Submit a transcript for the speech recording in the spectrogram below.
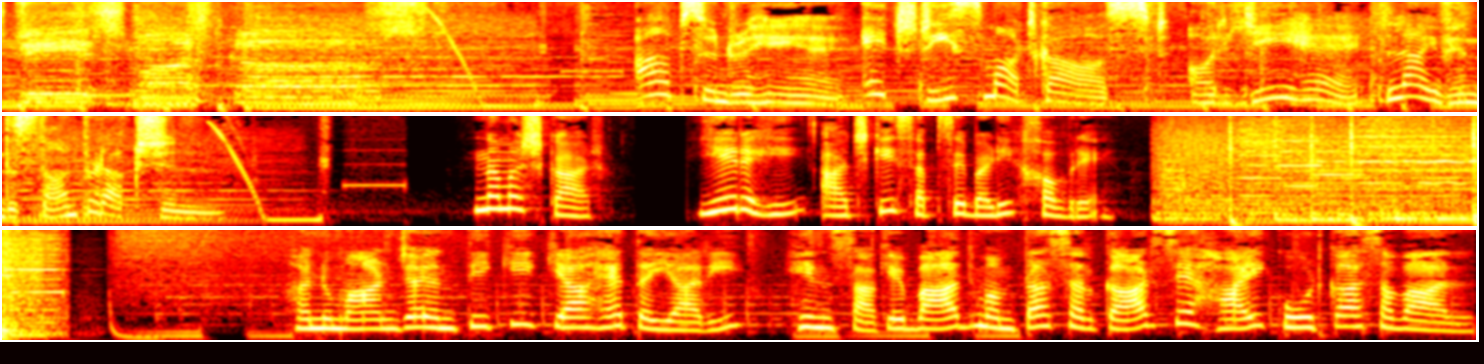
HD कास्ट आप सुन रहे हैं एच डी स्मार्ट कास्ट और ये है लाइव हिंदुस्तान प्रोडक्शन नमस्कार ये रही आज की सबसे बड़ी खबरें। हनुमान जयंती की क्या है तैयारी? हिंसा के बाद ममता सरकार से हाई कोर्ट का सवाल।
